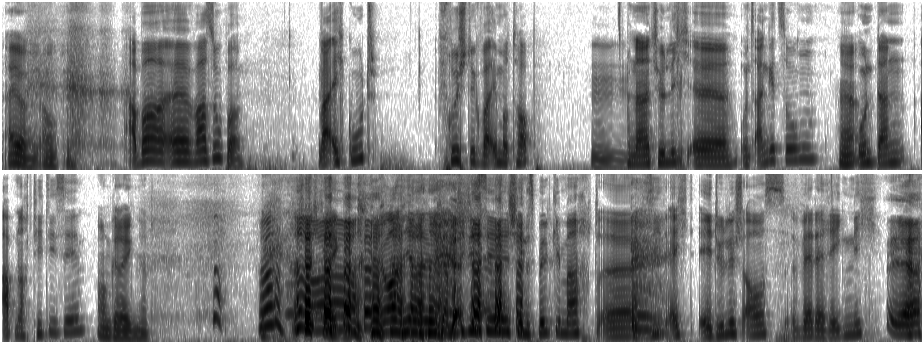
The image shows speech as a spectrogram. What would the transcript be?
Ah ja, okay. Aber äh, war super. War echt gut. Frühstück war immer top. Hm. Und dann natürlich äh, uns angezogen Ja. und dann ab nach Titisee. Und geregnet. Wir waren hier natürlich am Titisee, schönes Bild gemacht. Äh, sieht echt idyllisch aus, wäre der Regen nicht. Ja.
